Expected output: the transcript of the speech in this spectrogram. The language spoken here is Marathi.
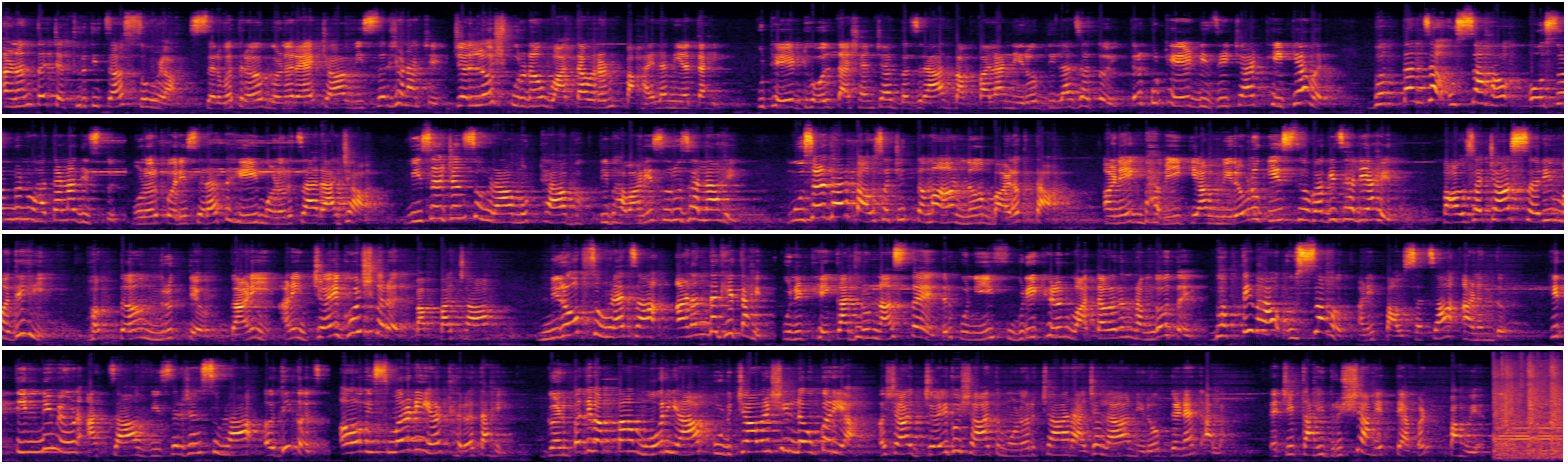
अनंत चतुर्थीचा सोहळा. सर्वत्र गणरायाच्या विसर्जनाचे जल्लोषपूर्ण वातावरण पाहायला मिळत आहे. कुठे ढोल ताशांच्या गजरात बाप्पाला निरोप दिला जातोय तर कुठे डीजेच्या ठेक्यावर भक्तांचा उत्साह ओसंडून वाहताना दिसतोय. मनोर परिसरातही मनोरचा राजा. विसर्जन सोहळा मोठ्या भक्तिभावाने सुरू झाला आहे. मुसळधार पावसाची तमा न बाळगता अनेक भाविक या मिरवणुकीत सहभागी झाले आहेत. पावसाच्या सरीमध्येही भक्त नृत्य गाणी आणि जयघोष करत बाप्पाच्या निरोप सोहळ्याचा आनंद घेत आहेत. कुणी ठेका धरून नाचतय तर कुणी फुगडी खेळून वातावरण रंगवतंय. भक्तिभाव उत्साह आणि पावसाचा आनंद. हे तिन्ही मिळून आजचा विसर्जन सोहळा अधिकच अविस्मरणीय ठरत आहे. गणपती बाप्पा मोरया पुढच्या वर्षी लवकर या अशा जयघोषात मोनोरच्या राजाला निरोप देण्यात आला. त्याचे काही दृश्य आहेत ते आपण पाहूयात.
